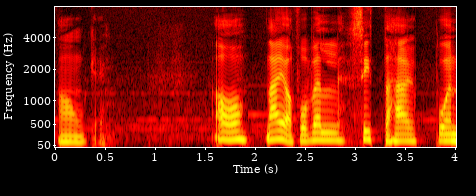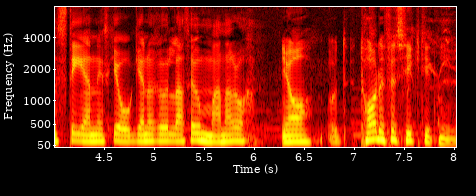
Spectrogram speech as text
Ja, okej. Ja, nej, jag får väl sitta här på en sten i skogen och rulla tummarna då. Ja, ta det försiktigt nu.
